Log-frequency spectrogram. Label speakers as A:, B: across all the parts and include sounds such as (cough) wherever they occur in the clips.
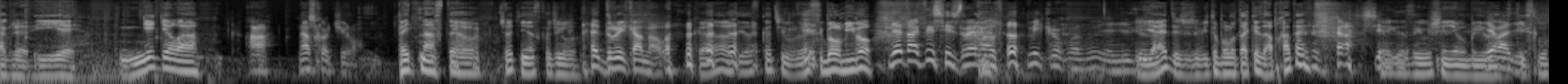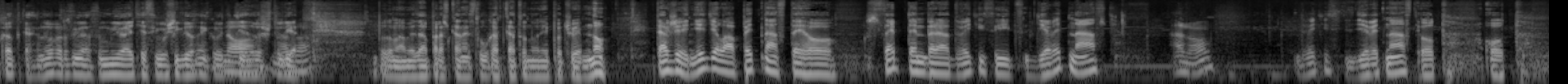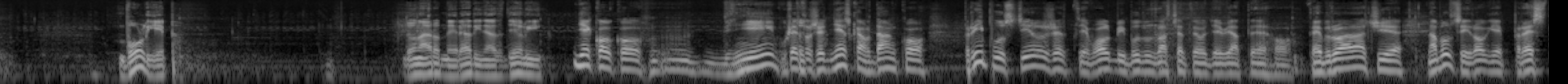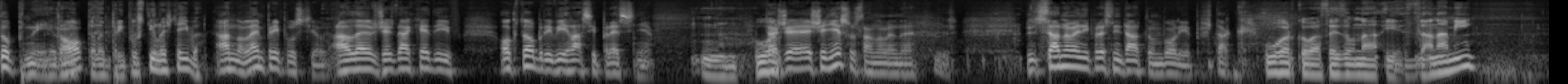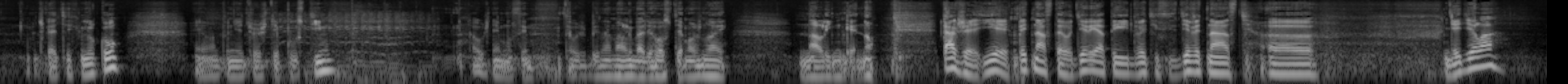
A: No, takže je nedela.
B: A, naskočilo.
A: 15. Čo ti naskočilo? (laughs)
B: Druhý kanál.
A: Kámo, ti naskočilo. (laughs) Ja si bol mimo.
B: Nie, tak ty si zremal do mikrofónu.
A: Ja, že by to bolo také zapchaté? (laughs) Niekto si uši neumýva.
B: Nevadí.
A: V slúchatkách. No prosím vás, umývajte si uši, kto nechodíte
B: No,
A: do štúdia.
B: no, no.
A: Potom máme zapraskané slúchatka, to no nepočujem. No, takže nedela 15. septembra 2019
B: Áno.
A: 2019 od, od volieb do Národnej rady nás delí
B: Niekoľko mm, dní,
A: Už to-
B: pretože dneska Danko pripustil, že tie voľby budú 29. februára, čiže na budúci rok je prestupný rok.
A: To len pripustil ešte iba.
B: Áno, len pripustil. Ale že takedy v oktobri vyhlási presne.
A: No, Uhor,
B: Takže ešte nie sú stanovené. Stanovený presný dátum volieb. Tak.
A: Uhorková sezóna je za nami. Počkajte chvíľku. Ja vám tu niečo ešte pustím. A už nemusím. To už by sme mali mať hostia možno aj na linke. No. Takže je 15.9.2019 uh, nedela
